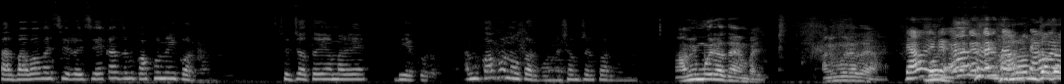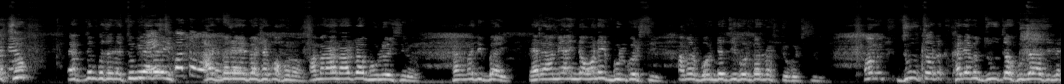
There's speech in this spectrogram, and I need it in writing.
তার বাবা বেঁচে রয়েছে এ কাজ আমি কখনোই করব না। সে যতই আমারে বিয়ে করো আমি কখনো করব না সংসার করব না। আমি মইরা যাই ভাই। আমি মইরা যাই দাও। চুপ। একদম কথা নেই। তুমি আর এই আসবে না এই বাসা কখনো? আমার আনাটা ভুল হয়েছিল। সাংবাদিক ভাই এর আমি আইনা অনেক ভুল করছি। আমার বোনটার জীবনটা নষ্ট করছি। আমি জুতো খালি আমার জুতো খুলে আসলে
